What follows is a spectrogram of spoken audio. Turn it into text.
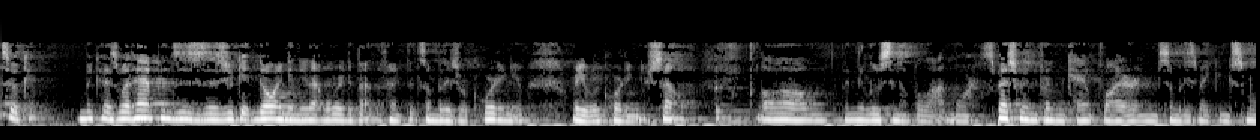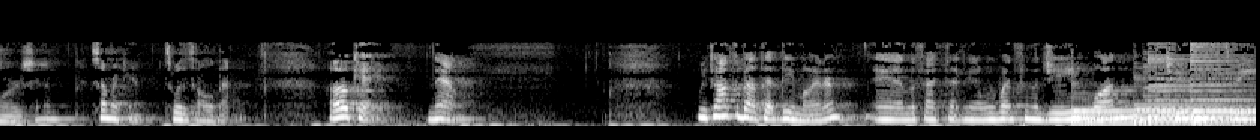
that's okay. Because what happens is, as you get going and you're not worried about the fact that somebody's recording you or you're recording yourself, um, then you loosen up a lot more, especially in front of the campfire and somebody's making s'mores. You know? Summer camp, that's what it's all about. Okay, now, we talked about that B minor and the fact that, you know, we went from the G, one, two, three,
